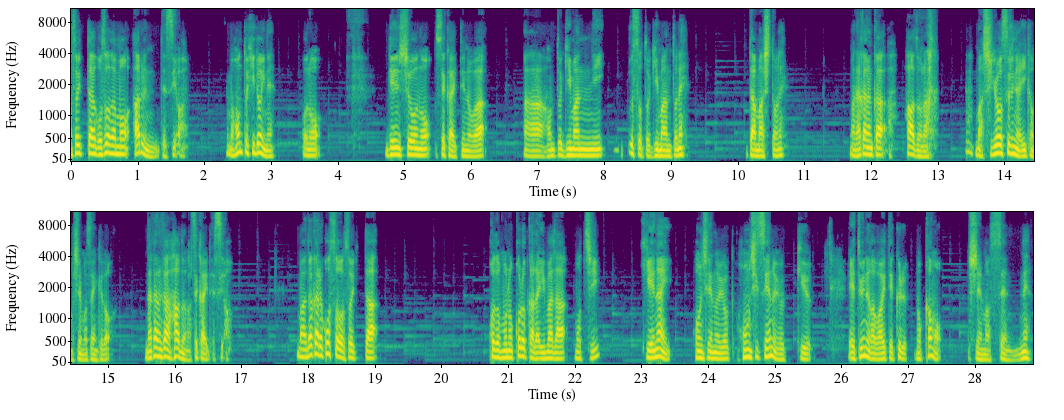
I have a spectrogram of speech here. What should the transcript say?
そういったご相談もあるんですよ。まあ、本当ひどいね。この現象の世界っていうのは、あ本当欺瞞に、嘘と欺瞞とね、騙しとね、まあ、なかなかハードな、まあ修行するにはいいかもしれませんけど、なかなかハードな世界ですよ。まあだからこそそういった子供の頃から未だ持ち、消えない本質への欲本質への欲求、えー、というのが湧いてくるのかもしれませんね。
